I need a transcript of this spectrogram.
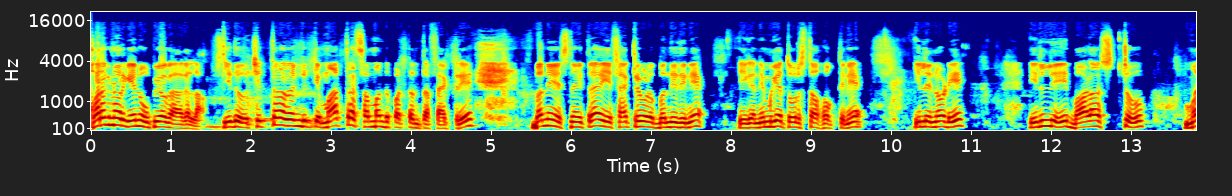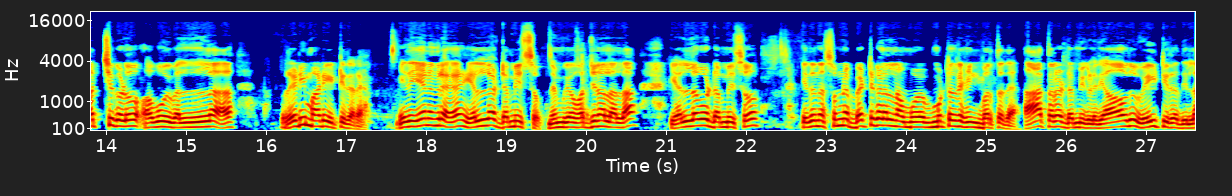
ಹೊರಗಿನವ್ರಿಗೇನು ಉಪಯೋಗ ಆಗಲ್ಲ. ಇದು ಚಿತ್ರರಂಗಕ್ಕೆ ಮಾತ್ರ ಸಂಬಂಧಪಟ್ಟಂಥ ಫ್ಯಾಕ್ಟ್ರಿ ಬನ್ನಿ ಸ್ನೇಹಿತರೆ, ಈ ಫ್ಯಾಕ್ಟ್ರಿ ಒಳಗೆ ಬಂದಿದ್ದೀನಿ. ಈಗ ನಿಮಗೆ ತೋರಿಸ್ತಾ ಹೋಗ್ತೀನಿ. ಇಲ್ಲಿ ನೋಡಿ, ಇಲ್ಲಿ ಭಾಳಷ್ಟು ಮಚ್ಚುಗಳು ಅವು ಇವೆಲ್ಲ ರೆಡಿ ಮಾಡಿ ಇಟ್ಟಿದ್ದಾರೆ. ಇದು ಏನಂದರೆ ಎಲ್ಲ ಡಮ್ಮಿಸು, ನಿಮಗೆ ಒರಿಜಿನಲ್ ಅಲ್ಲ, ಎಲ್ಲವೂ ಡಮ್ಮೀಸು. ಇದನ್ನು ಸುಮ್ಮನೆ ಬೆಟ್ಟಗಳಲ್ಲಿ ನಾವು ಮುಟ್ಟಿದ್ರೆ ಹಿಂಗೆ ಬರ್ತದೆ. ಆ ಥರ ಡಮ್ಮಿಗಳಿದೆ. ಯಾವುದು ವೆಯ್ಟ್ ಇರೋದಿಲ್ಲ.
